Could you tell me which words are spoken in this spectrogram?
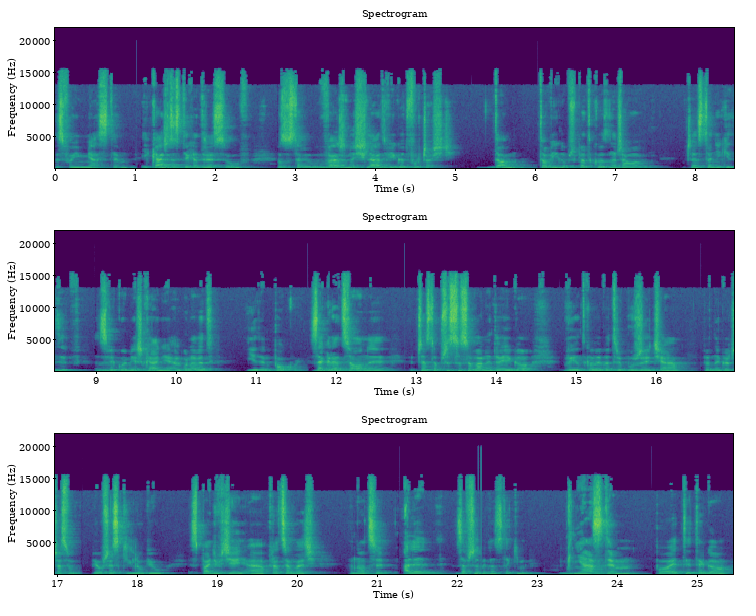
ze swoim miastem i każdy z tych adresów pozostawił ważny ślad w jego twórczości. Dom to w jego przypadku oznaczało często niekiedy zwykłe mieszkanie albo nawet jeden pokój. Zagracony, często przystosowany do jego wyjątkowego trybu życia. Pewnego czasu Białszewski lubił spać w dzień, a pracować w nocy, ale zawsze będąc takim gniazdem poety, tego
